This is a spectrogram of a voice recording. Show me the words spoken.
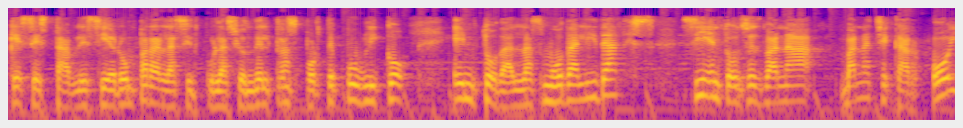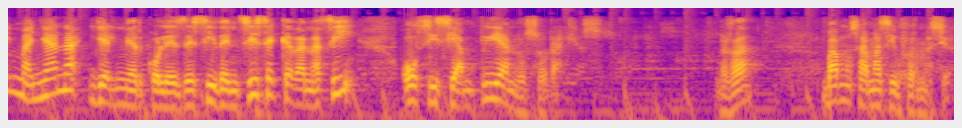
que se establecieron para la circulación del transporte público en todas las modalidades. Sí, entonces van a van a checar hoy, mañana y el miércoles deciden si se quedan así o si se amplían los horarios. ¿Verdad? Vamos a más información.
